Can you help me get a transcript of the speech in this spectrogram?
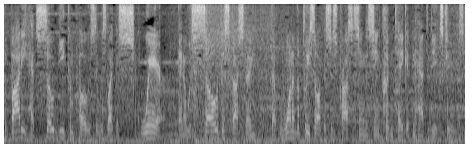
the body had so decomposed it was like a square and it was so disgusting that one of the police officers processing the scene couldn't take it and had to be excused.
